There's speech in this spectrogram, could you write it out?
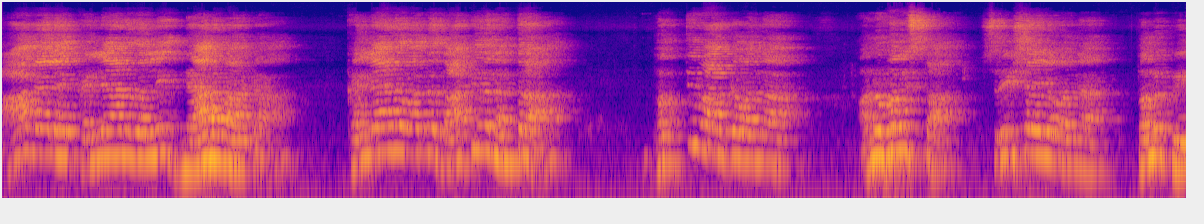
ಆಮೇಲೆ ಕಲ್ಯಾಣದಲ್ಲಿ ಜ್ಞಾನ ಮಾರ್ಗ, ಕಲ್ಯಾಣವನ್ನು ದಾಟಿದ ನಂತರ ಭಕ್ತಿ ಮಾರ್ಗವನ್ನು ಅನುಭವಿಸ್ತಾ ಶ್ರೀಶೈಲವನ್ನು ತಲುಪಿ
